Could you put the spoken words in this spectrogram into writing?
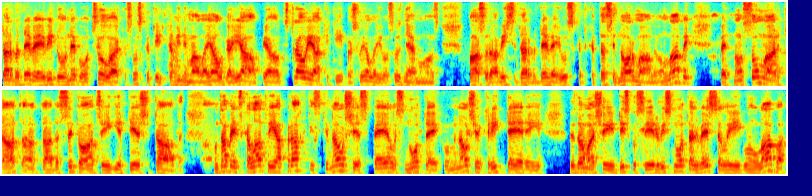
darba devēja vidū nebūtu cilvēki, kas uzskatītu, ka minimālajai algai jāpieaug straujāk, it īpaši lielajos uzņēmumos. Pārsvarā visi darba devēji uzskata, ka tas ir normāli un labi, bet no summāri tā, tā, tāda situācija ir tieši tāda. Un tāpēc, ka Latvijā praktiski nav šie spēles noteikumi, nav šie kritēriji. Es domāju, šī diskusija ir visnotaļ veselīga un laba.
